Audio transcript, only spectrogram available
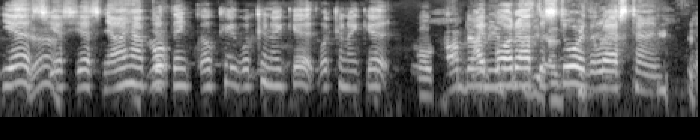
Yes, Yeah. yes, yes. Now I have to Well- think, okay, what can I get? What can I get? Well, calm down. I the bought out the store the last time.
